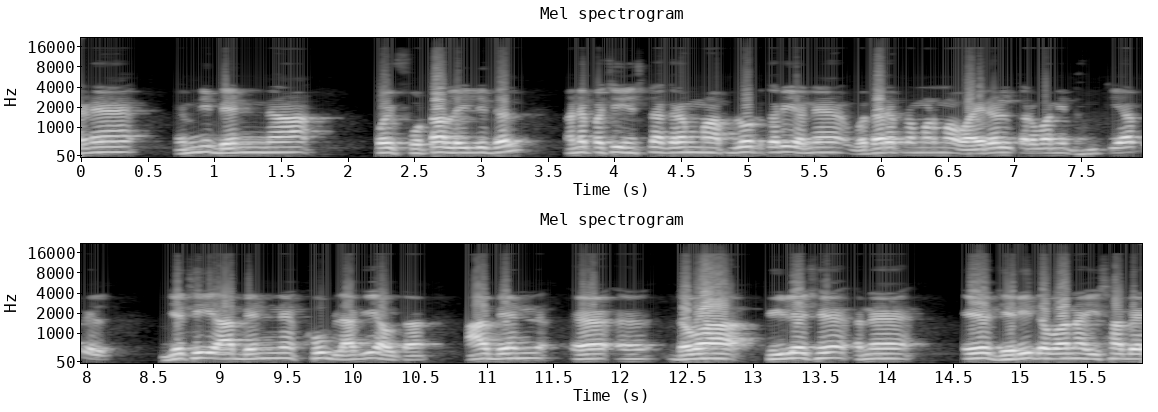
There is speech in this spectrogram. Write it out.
એણે એમની બેનના કોઈ ફોટા લઈ લીધેલ અને પછી ઇન્સ્ટાગ્રામમાં અપલોડ કરી અને વધારે પ્રમાણમાં વાયરલ કરવાની ધમકી આપેલ, જેથી આ બેનને ખૂબ લાગી આવતા. આ બેન દવા પી લે છે અને એ ઝેરી દવાના હિસાબે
